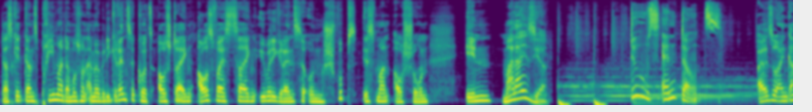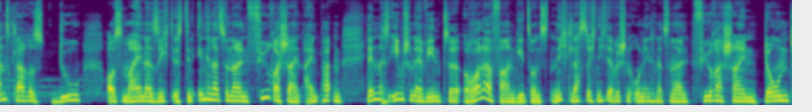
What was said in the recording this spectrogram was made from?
Das geht ganz prima. Da muss man einmal über die Grenze kurz aussteigen, Ausweis zeigen, über die Grenze und schwupps ist man auch schon in Malaysia. Do's and Don'ts. Also ein ganz klares Du aus meiner Sicht ist den internationalen Führerschein einpacken, denn das eben schon erwähnte Rollerfahren geht sonst nicht. Lasst euch nicht erwischen ohne internationalen Führerschein. Don't,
